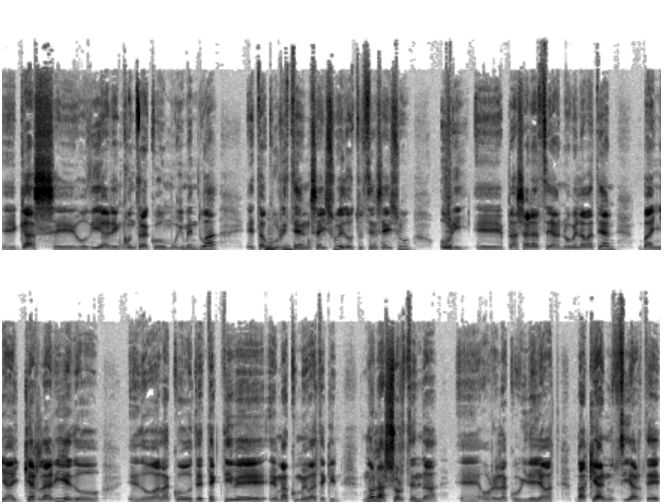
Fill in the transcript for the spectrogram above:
e, gaz e, odiaren kontrako mugimendua, eta okurritzen zaizu edo tutzen zaizu hori e, plazaratzea novela batean, baina ikerlari edo edo alako detektibe emakume batekin. Nola sortzen da e, horrelako ideia bat? Bakean utzi arte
